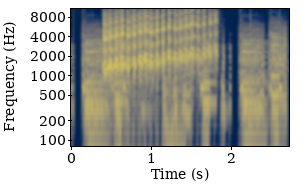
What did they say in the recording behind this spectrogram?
Thank you.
